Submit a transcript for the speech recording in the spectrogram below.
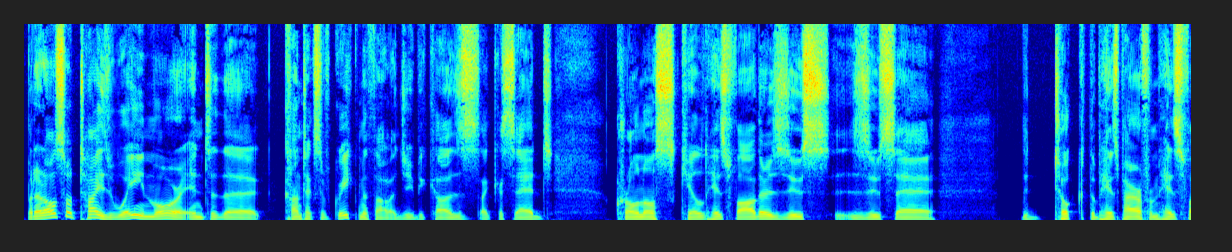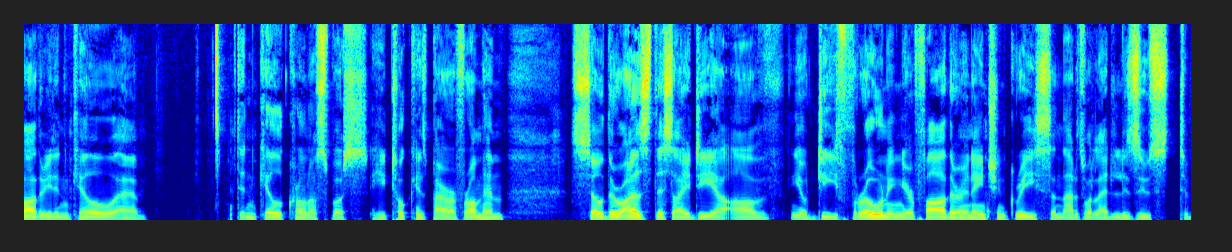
But it also ties way more into the context of Greek mythology because, like I said, Kronos killed his father. Zeus, Zeus uh, took the, his power from his father. He didn't kill uh, didn't kill Kronos, but he took his power from him. So there was this idea of you know dethroning your father in ancient Greece, and that is what led Zeus to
